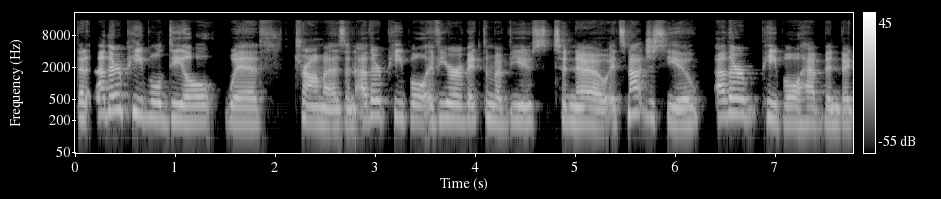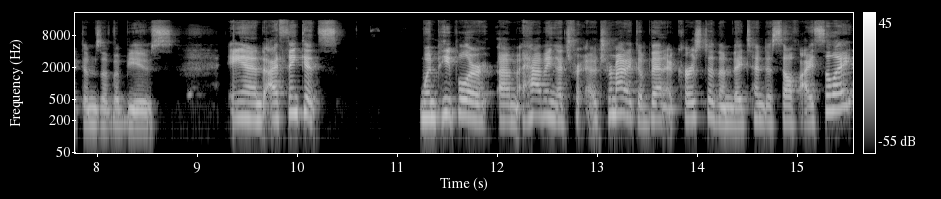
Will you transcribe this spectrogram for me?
that other people deal with traumas and other people, if you're a victim of abuse, to know it's not just you, other people have been victims of abuse. And I think it's when people are um, having a, tra- a traumatic event occurs to them, they tend to self isolate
